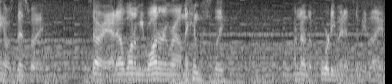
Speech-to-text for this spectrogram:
Think it was this way. Sorry, I don't want to be wandering around aimlessly for another 40 minutes. That'd be lame.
